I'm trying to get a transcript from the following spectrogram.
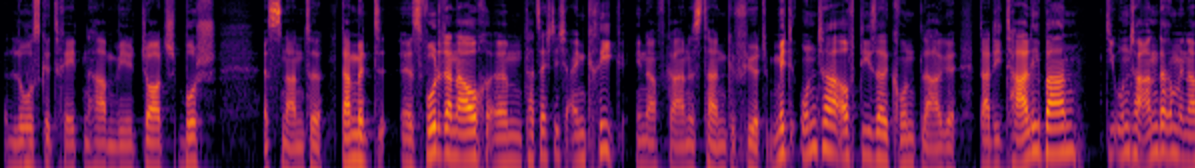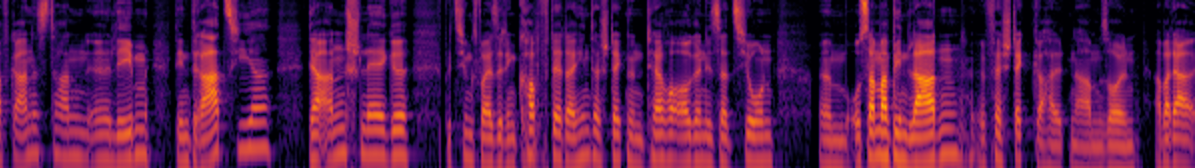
losgetreten haben, wie George Bush es nannte. Damit, es wurde dann auch ähm, tatsächlich ein Krieg in Afghanistan geführt, mitunter auf dieser Grundlage, da die Taliban die unter anderem in Afghanistan äh, leben, den Drahtzieher der Anschläge bzw. den Kopf der dahinter steckenden Terrororganisation ähm, Osama bin Laden äh, versteckt gehalten haben sollen. Aber der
